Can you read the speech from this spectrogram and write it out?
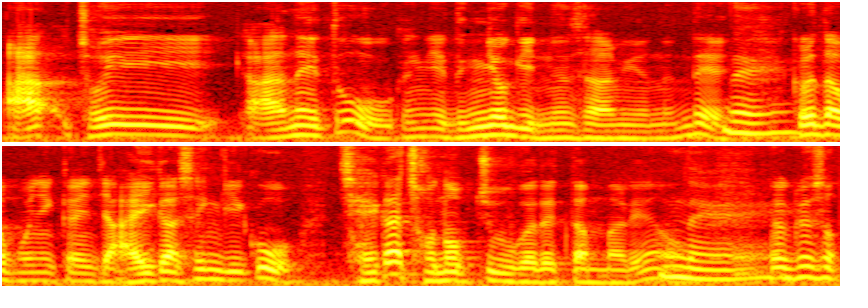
아 저희 아내도 굉장히 능력이 있는 사람이었는데 네. 그러다 보니까 이제 아이가 생기고 제가 전업주부가 됐단 말이에요. 네. 그래서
